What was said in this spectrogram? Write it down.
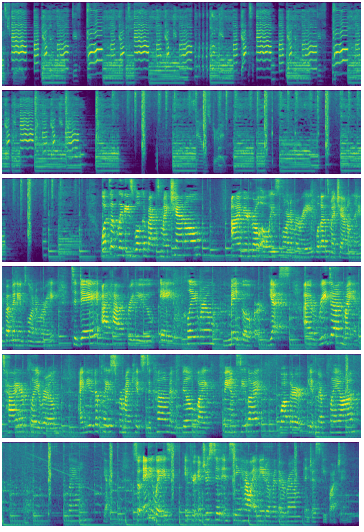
What's up ladies, welcome back to my channel. I'm your girl always, Lorna Marie. Well, that's my channel name, but my name's Lorna Marie. Today I have for you a playroom makeover. Yes, I've redone my entire playroom. I needed a place for my kids to come and feel like fancy like while they're getting their play on. Play on? Yeah. So anyways, if you're interested in seeing how I made over their room, then just keep watching.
